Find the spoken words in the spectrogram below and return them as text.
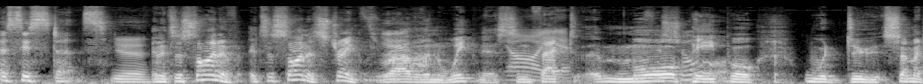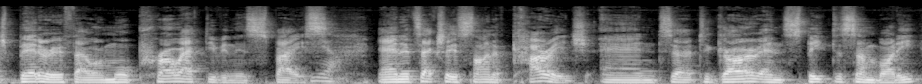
assistance. yeah. And it's a sign of it's a sign of strength rather than weakness. Oh, in fact, yeah. more sure. people would do so much better if they were more proactive in this space. Yeah. And it's actually a sign of courage and uh, to go and speak to somebody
